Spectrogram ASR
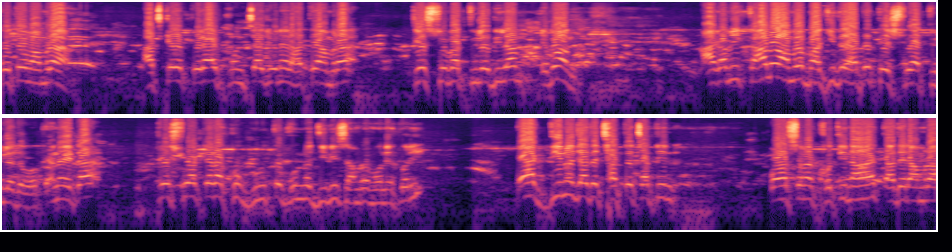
প্রথম আমরা আজকে প্রায় পঞ্চাশ জনের হাতে আমরা টেস্ট পেপার তুলে দিলাম এবং আগামী কালও আমরা বাকিদের হাতে টেস্ট পেপার তুলে দেবো। কেন এটা টেস্ট খুব গুরুত্বপূর্ণ জিনিস আমরা মনে করি। একদিনও যাতে ছাত্রছাত্রীর পড়াশোনার ক্ষতি না হয়, তাদের আমরা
